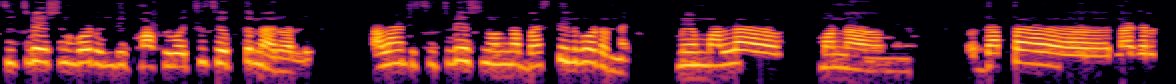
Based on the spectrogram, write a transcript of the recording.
సిచ్యువేషన్ కూడా ఉంది. మాకు వచ్చి చెప్తున్నారు వాళ్ళు. అలాంటి సిచ్యువేషన్ ఉన్న బస్తీలు కూడా ఉన్నాయి. మేము మళ్ళా మొన్న దత్తా నగర్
